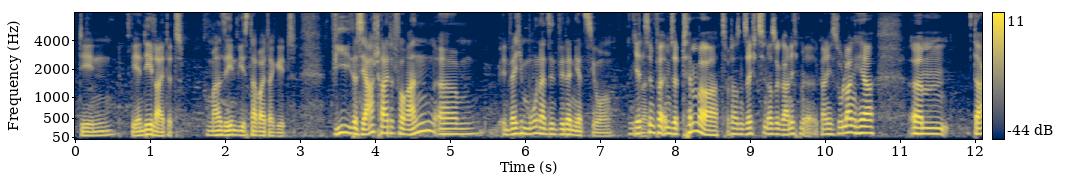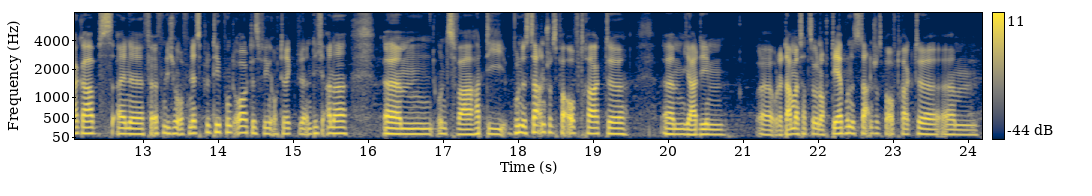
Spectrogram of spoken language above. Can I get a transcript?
den BND leitet. Mal sehen, wie es da weitergeht. Wie das Jahr schreitet voran. Ähm, in welchem Monat sind wir denn jetzt, Jo? Jetzt sind wir im September 2016, also gar nicht, mehr, gar nicht so lange her. Ähm, da gab es eine Veröffentlichung auf netzpolitik.org, deswegen auch direkt wieder an dich, Anna. Ähm, und zwar hat die Bundesdatenschutzbeauftragte ähm, ja dem, äh, oder damals hat sogar noch der Bundesdatenschutzbeauftragte ähm,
